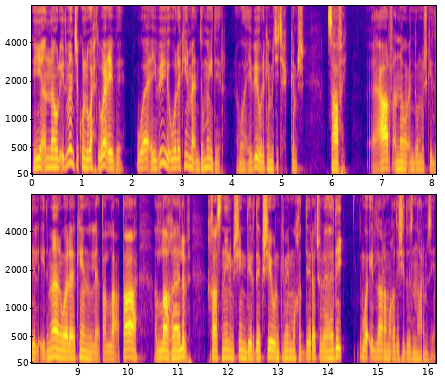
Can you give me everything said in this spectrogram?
هي أنه الإدمان تيكون الواحد واعي به واعي به ولكن ما عنده ما يدير واعي به ولكن ما تيتحكمش صافي. عارف أنه عنده مشكل ديال الإدمان ولكن اللي عطى الله عطاه الله غالب. خاصني نمشي ندير داكشي ونكمل المخدرات ولا هادي وإلا راه ما غاديش يدوز النهار مزيان.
